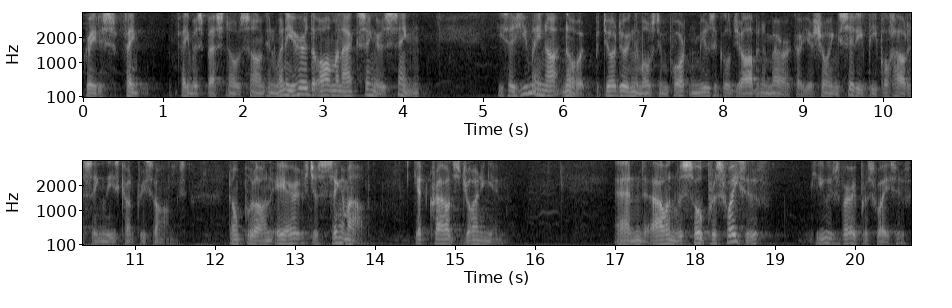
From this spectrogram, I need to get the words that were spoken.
greatest, fam- famous, best known songs. And when he heard the Almanac Singers sing, he says, You may not know it, but you're doing the most important musical job in America. You're showing city people how to sing these country songs. Don't put on airs, just sing them out. Get crowds joining in. And Alan was so persuasive, he was very persuasive.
